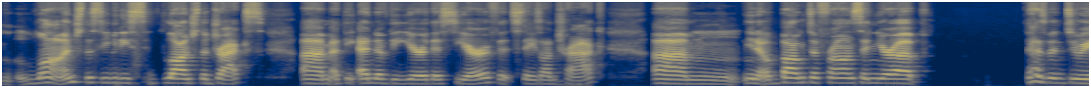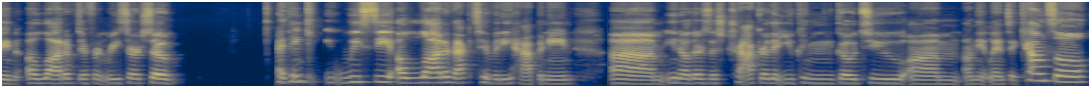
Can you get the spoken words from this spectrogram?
launch the CBD launch the Drex um, at the end of the year this year if it stays on mm-hmm. track. Um, you know, Banque de France in Europe has been doing a lot of different research. So I think we see a lot of activity happening. Um, you know, there's this tracker that you can go to um, on the Atlantic Council,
